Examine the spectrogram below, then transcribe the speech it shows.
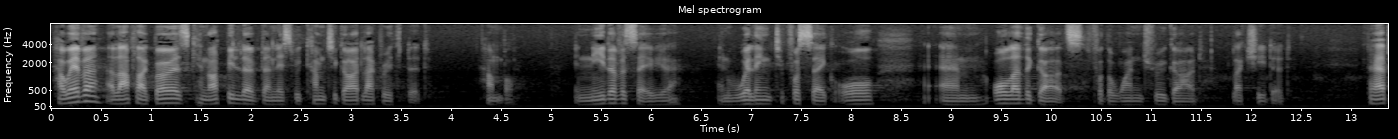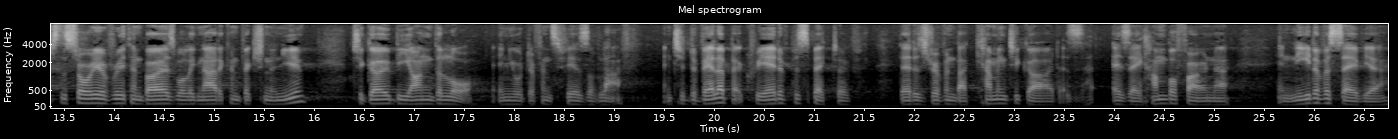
However, a life like Boaz cannot be lived unless we come to God like Ruth did humble, in need of a Savior, and willing to forsake all, um, all other gods for the one true God, like she did. Perhaps the story of Ruth and Boaz will ignite a conviction in you to go beyond the law in your different spheres of life and to develop a creative perspective that is driven by coming to God as, as a humble foreigner in need of a Savior,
